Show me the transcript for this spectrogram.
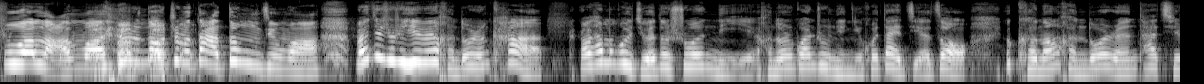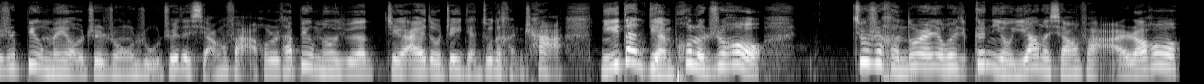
波澜吗？就是闹这么大动静吗？完全就是因为很多人看，然后他们会觉得说你很多人关注你，你会带节奏，有可可能很多人他其实并没有这种乳追的想法，或者他并没有觉得这个 idol 这一点做的很差。你一旦点破了之后，就是很多人也会跟你有一样的想法，然后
